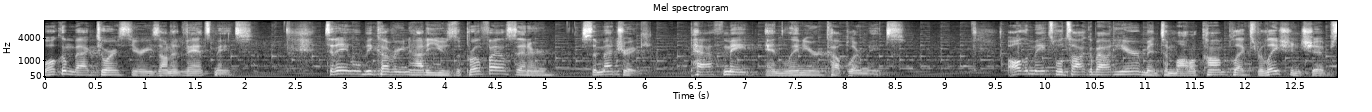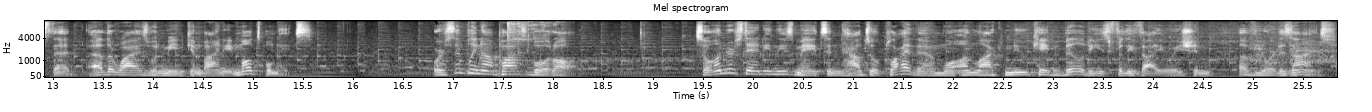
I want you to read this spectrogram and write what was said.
Welcome back to our series on advanced mates. Today we'll be covering how to use the profile center, symmetric, path mate, and linear coupler mates. All the mates we'll talk about here are meant to model complex relationships that otherwise would mean combining multiple mates, or simply not possible at all. So understanding these mates and how to apply them will unlock new capabilities for the evaluation of your designs.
